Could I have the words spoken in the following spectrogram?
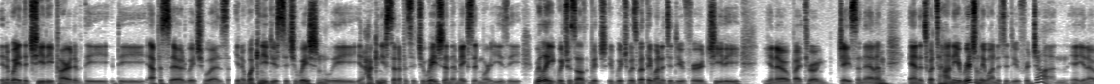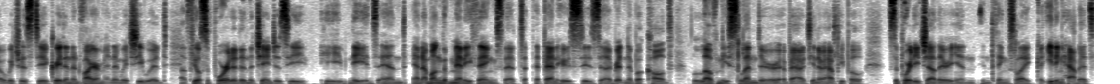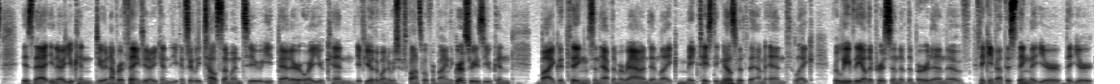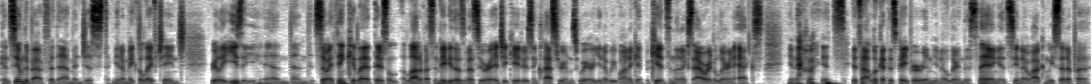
in a way, the Chidi part of the the episode, which was you know what can you do situationally? You know how can you set up a situation that makes it more easy? Really, which was all, which which was what they wanted to do for Chidi, you know, by throwing Jason at him, and it's what Tahani originally wanted to do for John, you know, which was to create an environment in which he would uh, feel supported in the changes he he needs. And and among the many things that that Ben, who's who's uh, written a book called "Love Me Slender" about you know how people support each other in in things like eating habits is that you know you can do a number of things. You know you can you can certainly tell someone to eat better or you can if you're the one who is responsible for buying the groceries you can buy good things and have them around and like make tasty meals with them and like relieve the other person of the burden of thinking about this thing that you're that you're consumed about for them and just you know make the life change really easy. And and so I think that there's a, a lot of us and maybe those of us who are educators in classrooms where you know we want to get kids in the next hour to learn X you know it's it's not look at this paper and you know learn this thing it's you know how can we set up a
